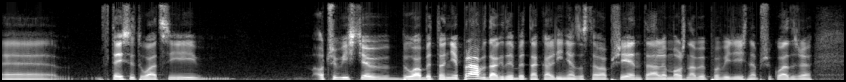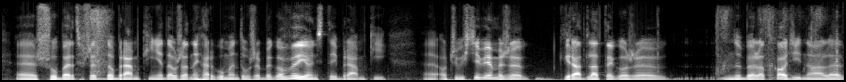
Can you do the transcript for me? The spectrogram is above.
E, w tej sytuacji oczywiście byłaby to nieprawda, gdyby taka linia została przyjęta, ale można by powiedzieć na przykład, że e, Schubert wszedł do bramki, nie dał żadnych argumentów, żeby go wyjąć z tej bramki. E, oczywiście wiemy, że gra dlatego, że Nubel odchodzi, no ale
